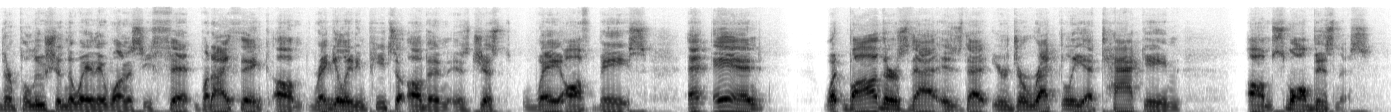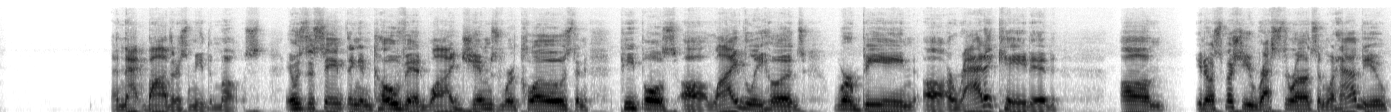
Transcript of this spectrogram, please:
their pollution the way they want to see fit but i think um, regulating pizza oven is just way off base. A- and what bothers that is that you're directly attacking um, small business. And that bothers me the most. It was the same thing in covid why gyms were closed and people's uh, livelihoods were being uh, eradicated. Um, you know, especially restaurants and what have you,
